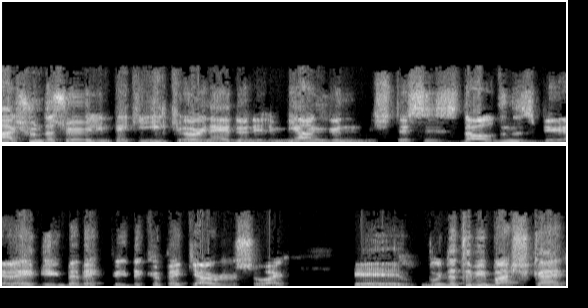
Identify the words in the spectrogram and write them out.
Ha şunu da söyleyeyim. Peki ilk örneğe dönelim. Yangın işte siz daldınız bir eve bir bebek bir de köpek yavrusu var. Ee, burada tabii başka e,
